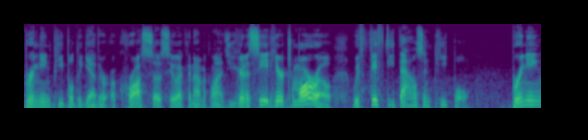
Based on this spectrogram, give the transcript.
bringing people together across socioeconomic lines. You're going to see it here tomorrow with 50,000 people bringing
